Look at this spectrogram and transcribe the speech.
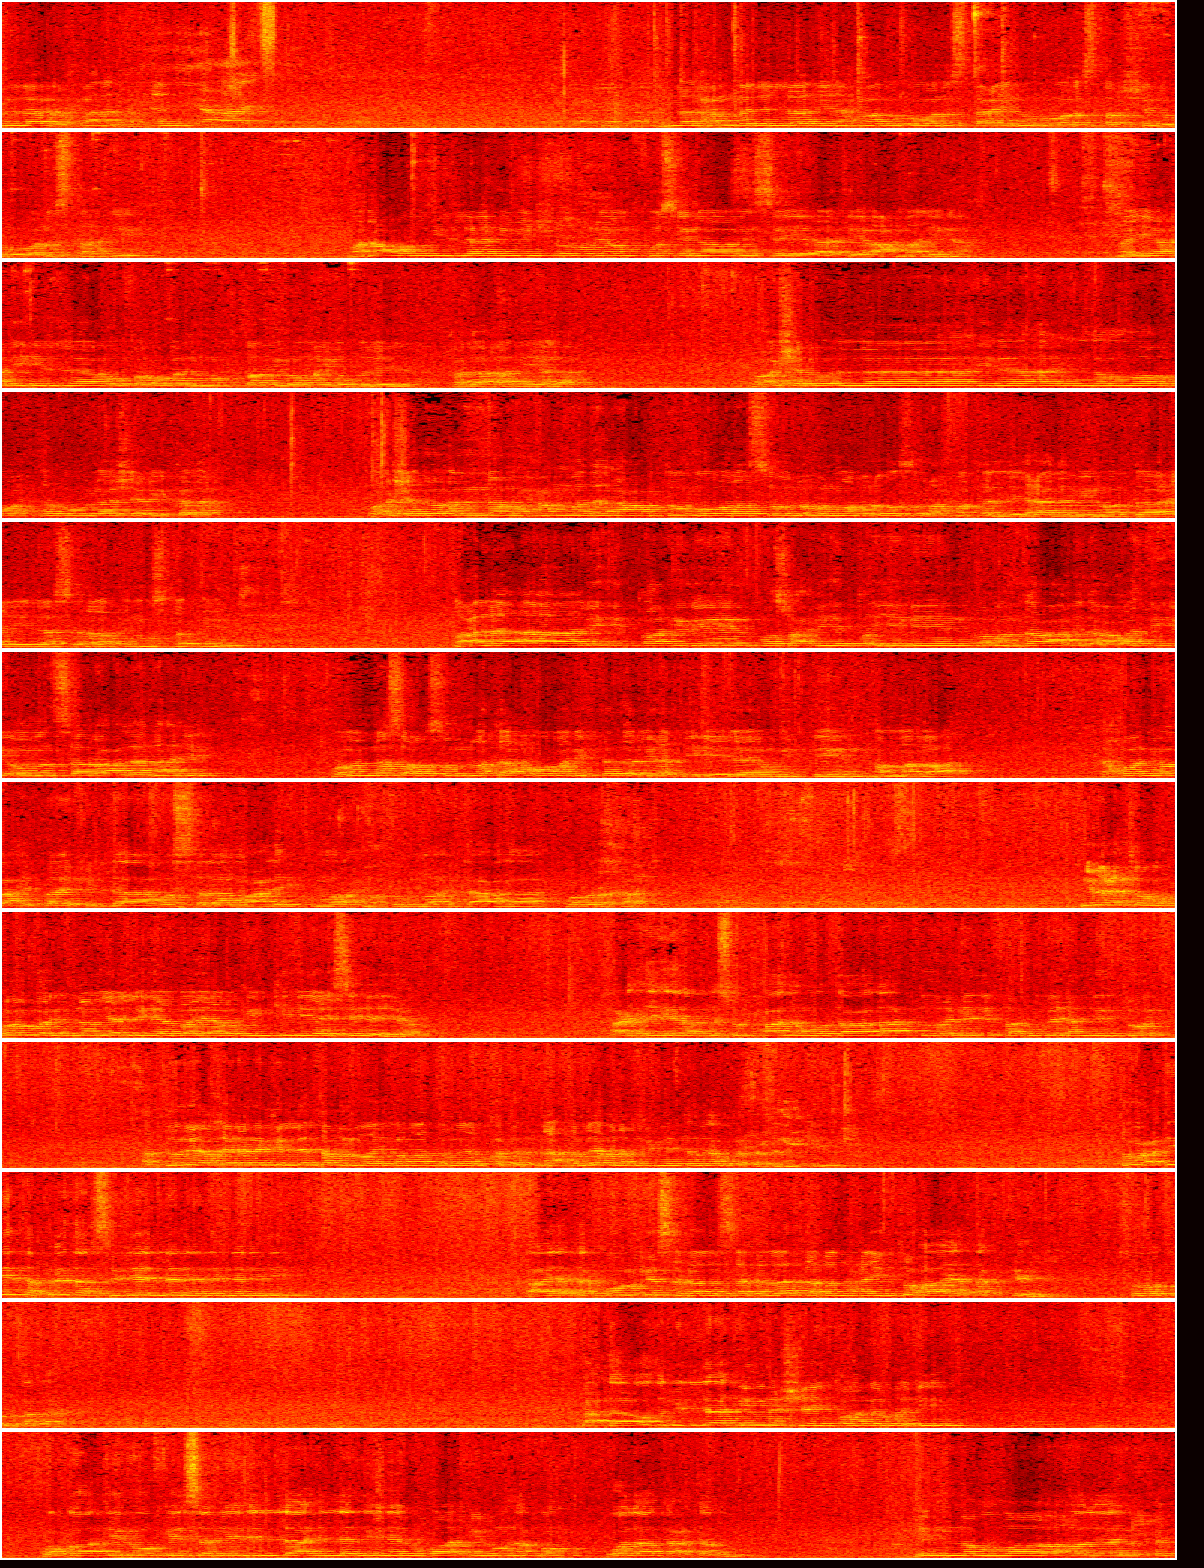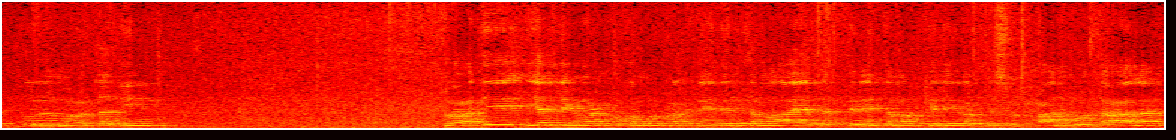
بسم الله الرحمن الرحيم. إن الحمد لله نحمده ونستعينه ونسترشده ونستهديه. ونعوذ بالله من شرور أنفسنا ومن سيئات أعمالنا. من يهده الله فهو المهتدي ومن يضلل فلا هادي له. وأشهد أن لا إله إلا الله وحده لا شريك له. وأشهد أن محمدا عبده ورسوله المبعوث رحمة للعالمين والداعي إلى صراط مستقيم. وعلى آله الطاهرين وصحبه الطيبين ومن دعا بدعوته ومن سار على نهجه ومن نصر سنته ومن اهتدى بهديه إلى يوم الدين. أما بعد إخواني وأحبائي في الله والسلام عليكم ورحمة الله تعالى وبركاته. نمعته وكبر النم يلي يا بيا وكن كده يا سيدي أرحيه رب سبحانه وتعالى. دوره نفر به عن الدنيا خير لك اللي تمنوا كما تمنوا في بيت تمنوا وكتبنا كده توعدي تفرد السجل لنا لنا آية تقول كيس قال سقلت بن حيثها آية تكتل سورة البقرة. بعد أعوذ بالله من الشيطان الرجيم. وقاتلوا في سبيل الله الذين يقاتلونكم ولا تعتدوا. إن الله لا يحب المعتدين. توعدي يلي مرحكم الكفنين تما آية التنين تمكن رب سبحانه وتعالى.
